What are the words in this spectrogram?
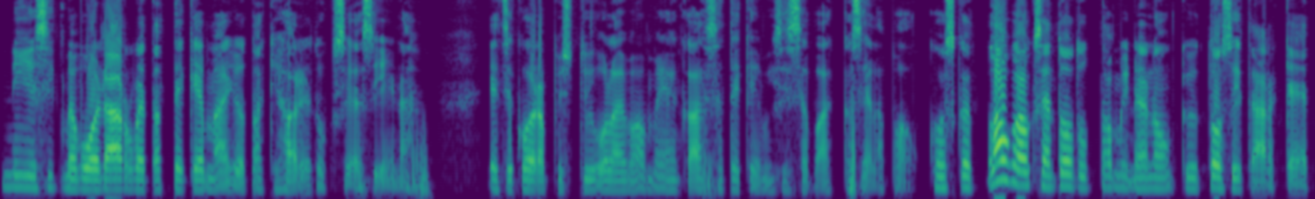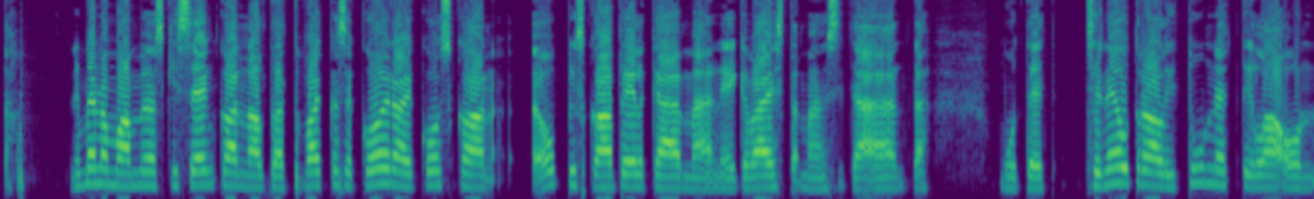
niin sitten me voidaan ruveta tekemään jotakin harjoituksia siinä, että se koira pystyy olemaan meidän kanssa tekemisissä vaikka siellä pau. Koska laukauksen totuttaminen on kyllä tosi tärkeää. Nimenomaan myöskin sen kannalta, että vaikka se koira ei koskaan oppiskaan pelkäämään eikä väistämään sitä ääntä, mutta et se neutraali tunnetila on,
